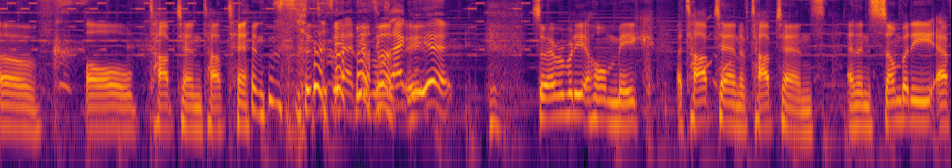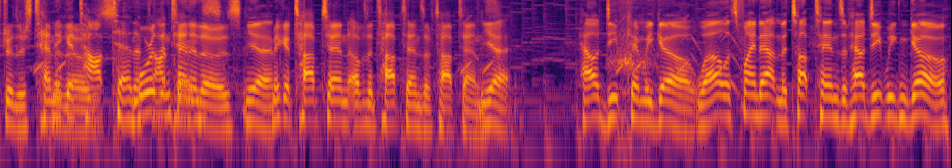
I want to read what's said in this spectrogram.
of all top 10 top 10s? yeah, that's exactly it. So everybody at home make a top 10 of top 10s and then somebody after there's 10 Make of a top 10 of more top than 10 of those Yeah. make a top 10 of the top 10s of top 10s. Yeah. How deep can we go? Well, let's find out in the top 10s of how deep we can go.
